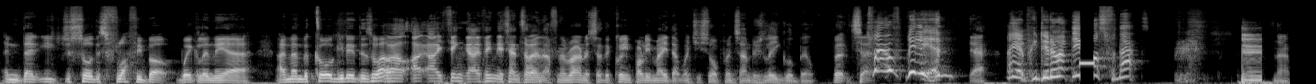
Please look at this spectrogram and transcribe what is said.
And then you just saw this fluffy butt wiggle in the air, and then the corgi did as well. Well, I, I think I think they tend to learn that from the Rona. So the Queen probably made that when she saw Prince Andrew's legal bill. But uh, 12 million? yeah, I hope he did her up the arse for that. no.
